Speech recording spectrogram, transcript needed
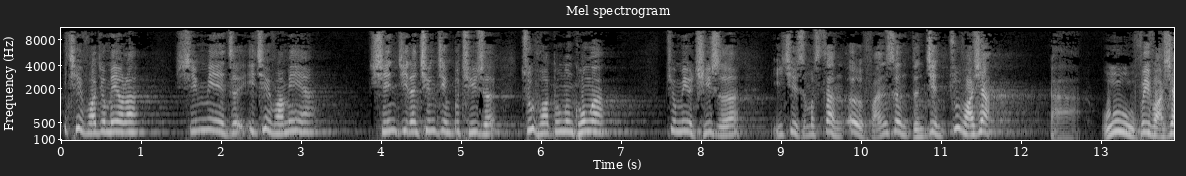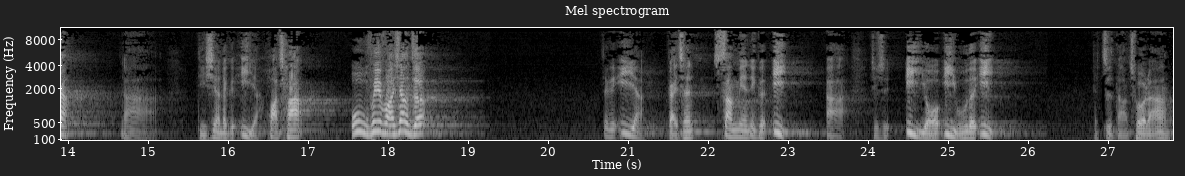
一切法就没有了。心灭则一切法灭呀。心既然清净不取舍，诸法通通空啊，就没有取舍。一切什么善恶凡圣等见诸法相啊，无非法相啊。底下那个意啊，画叉，无非法相者。这个义啊，改成上面那个义啊，就是义有义无的义，字打错了啊。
